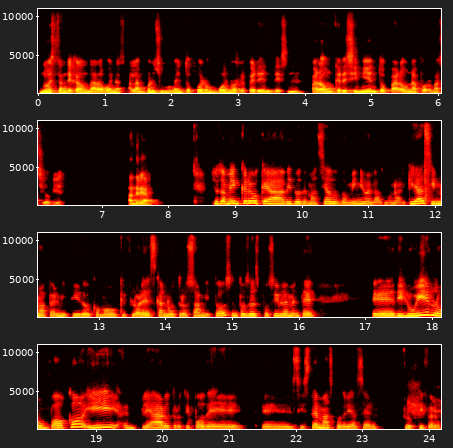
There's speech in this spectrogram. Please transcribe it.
no están dejando nada buenas, a lo mejor en su momento fueron buenos referentes para un crecimiento, para una formación. Bien. Andrea. Yo también creo que ha habido demasiado dominio en las monarquías y no ha permitido como que florezcan otros ámbitos, entonces posiblemente eh, diluirlo un poco y emplear otro tipo de eh, sistemas podría ser fructífero.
